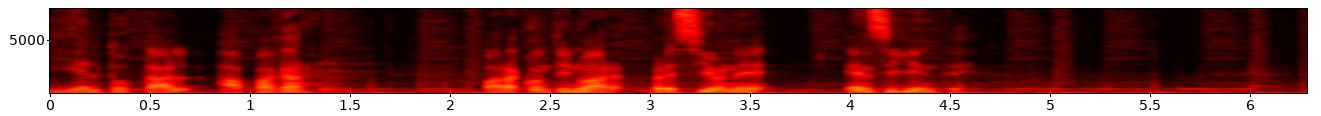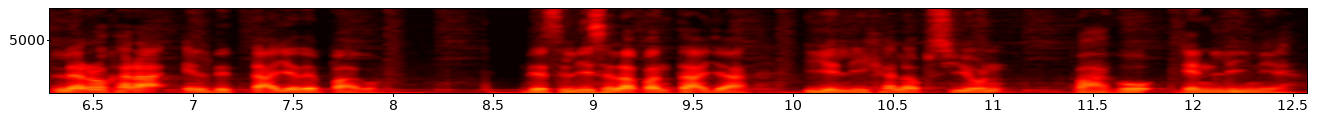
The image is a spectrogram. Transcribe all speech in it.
y el total a pagar. Para continuar, presione en Siguiente. Le arrojará el detalle de pago. Deslice la pantalla y elija la opción Pago en línea.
